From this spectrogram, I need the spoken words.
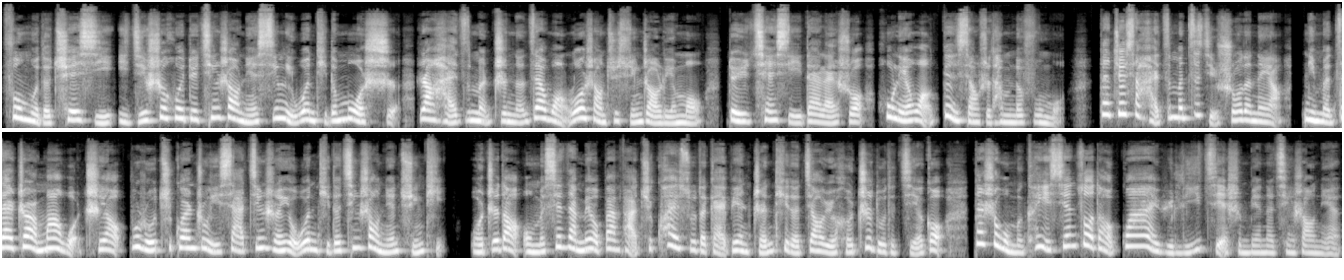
父母的缺席以及社会对青少年心理问题的漠视，让孩子们只能在网络上去寻找联盟。对于千禧一代来说，互联网更像是他们的父母。但就像孩子们自己说的那样，你们在这儿骂我吃药，不如去关注一下精神有问题的青少年群体。我知道我们现在没有办法去快速的改变整体的教育和制度的结构，但是我们可以先做到关爱与理解身边的青少年。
